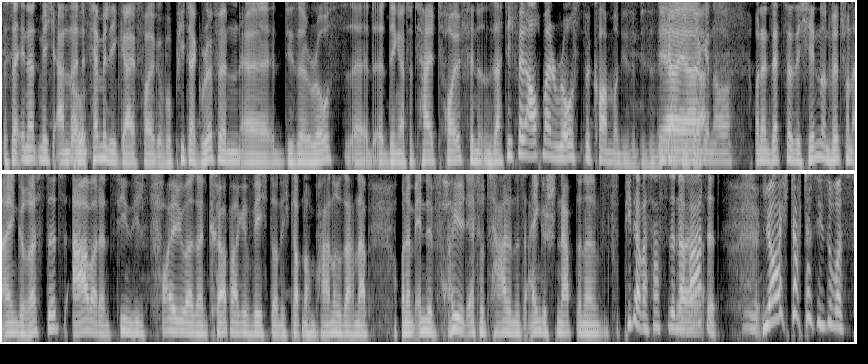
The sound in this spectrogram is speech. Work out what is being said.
das erinnert mich an oh. eine Family Guy Folge, wo Peter Griffin äh, diese Roast äh, Dinger total toll findet und sagt, ich will auch meinen Roast bekommen und diese bist du sicher, ja, Peter? Ja, genau. Und dann setzt er sich hin und wird von allen geröstet, aber dann ziehen sie voll über sein Körpergewicht und ich glaube noch ein paar andere Sachen ab. Und am Ende heult er total und ist eingeschnappt. Und dann, Peter, was hast du denn ja, erwartet? Ja. ja, ich dachte, dass sie sowas,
